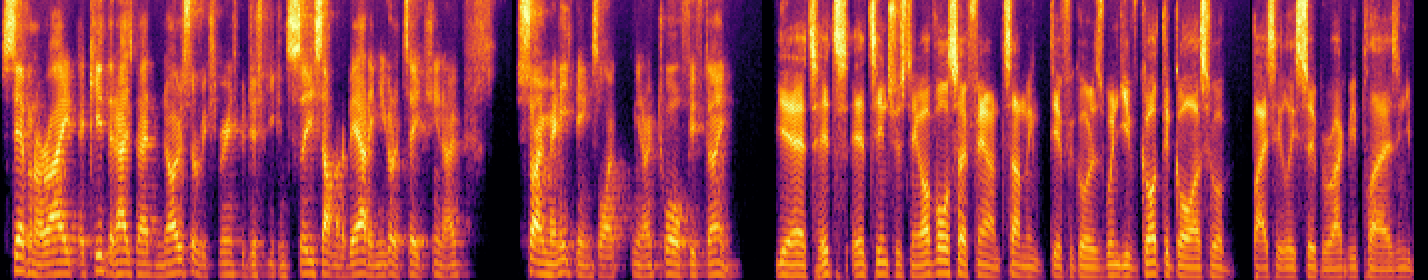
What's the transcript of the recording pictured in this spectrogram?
seven or eight, a kid that has had no sort of experience, but just you can see something about him. You got to teach, you know, so many things like, you know, 12, 15. Yeah, it's it's it's interesting. I've also found something difficult is when you've got the guys who are basically super rugby players and you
